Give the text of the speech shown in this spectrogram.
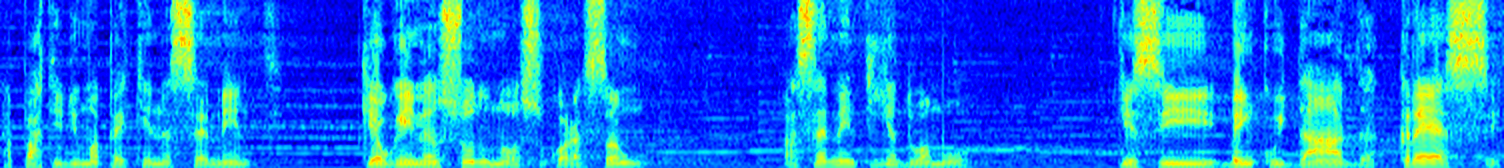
a partir de uma pequena semente que alguém lançou no nosso coração a sementinha do amor, que, se bem cuidada, cresce,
